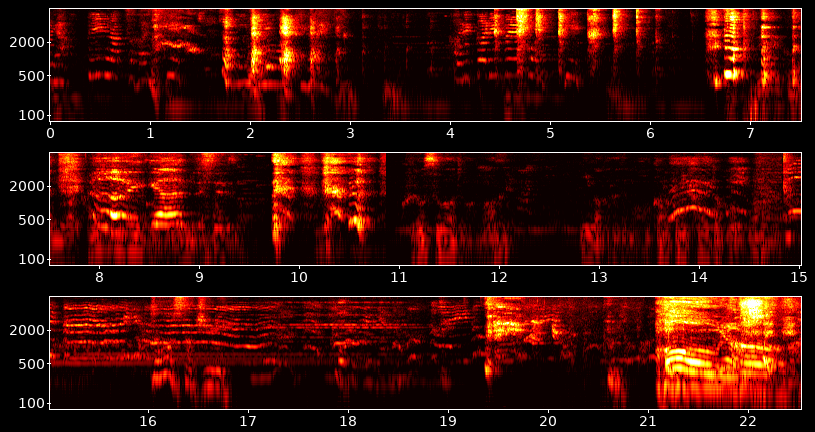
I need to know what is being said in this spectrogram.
ーニャ、ピーナッツが好き。人間は嫌い。カリカリベーコン好き。ベーカリーは oh is. クロスワードはまぐれ今からでも他の子に変えた方がどうした急に Holy shit.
